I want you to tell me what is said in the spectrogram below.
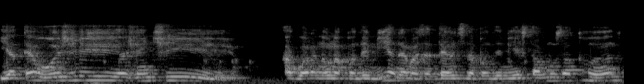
e até hoje a gente agora não na pandemia, né? Mas até antes da pandemia estávamos atuando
